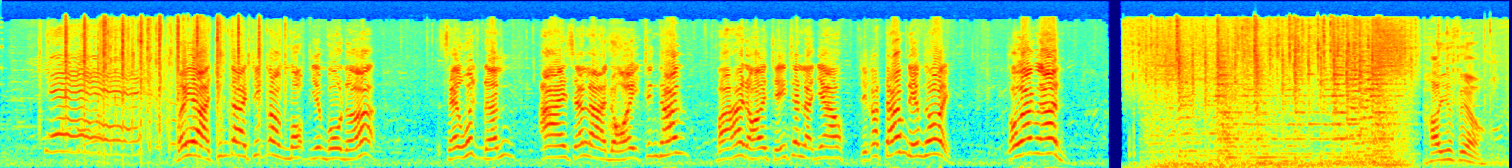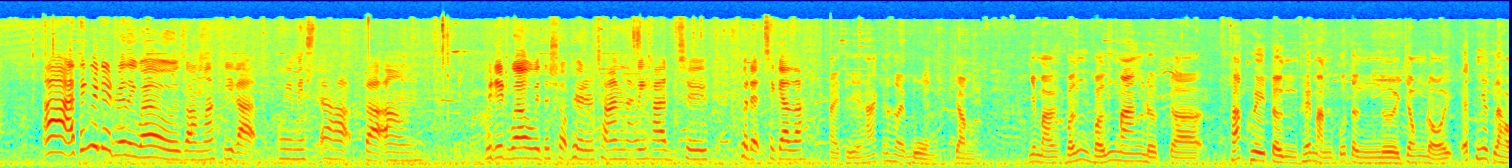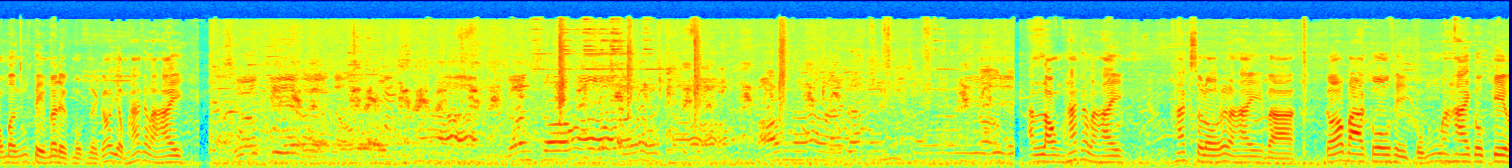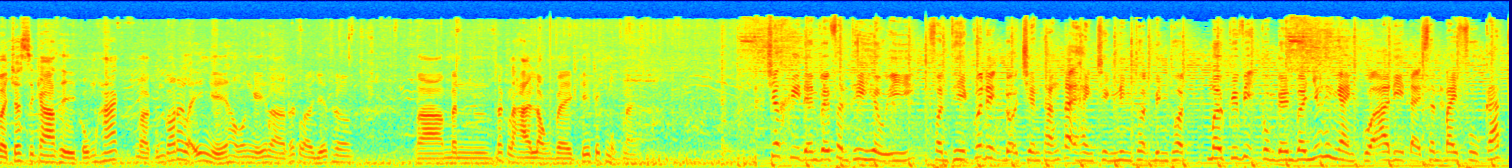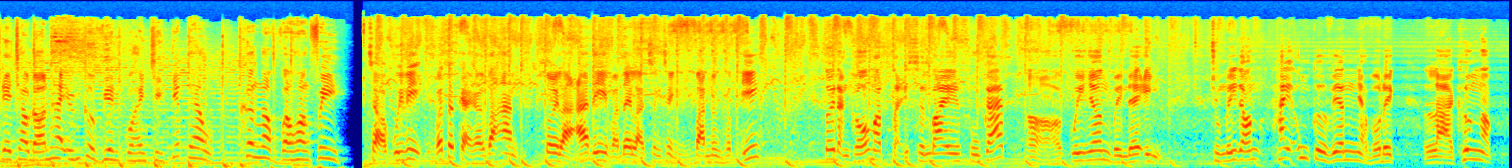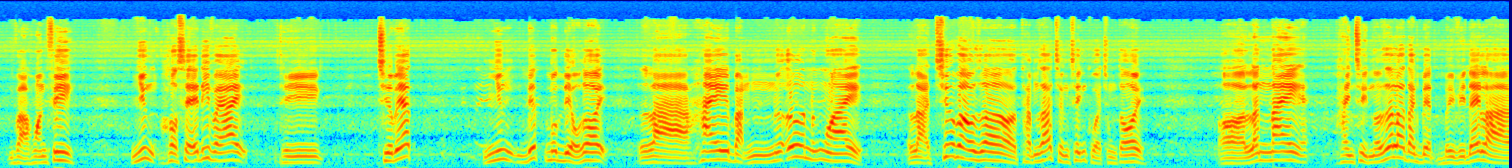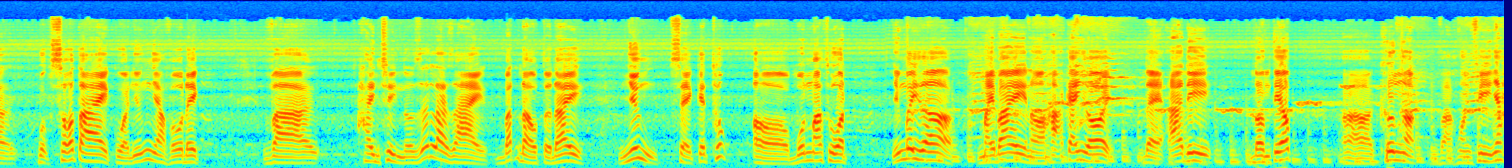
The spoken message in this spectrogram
Yeah Bây giờ chúng ta chỉ còn một nhiệm vụ nữa sẽ quyết định ai sẽ là đội chiến thắng và hai đội chỉ chênh lệch nhau chỉ có 8 điểm thôi. Cố gắng lên. How you feel? Uh, I think we did really well. It was unlucky that we missed out, but um, we did well with the short period of time that we had to put it together. này thì hát nó hơi buồn trầm. Nhưng mà vẫn vẫn mang được ờ, phát huy từng thế mạnh của từng người trong đội. Ít nhất là hậu mừng cũng tìm ra được một người có dòng hát rất là hay. Anh Long hát rất là hay hát solo rất là hay và có ba cô thì cũng hai cô kia và Jessica thì cũng hát và cũng có rất là ý nghĩa. Hậu Vân nghĩ là rất là dễ thương và mình rất là hài lòng về cái tiết mục này Trước khi đến với phần thi hiểu ý, phần thi quyết định đội chiến thắng tại hành trình Ninh Thuận Bình Thuận, mời quý vị cùng đến với những hình ảnh của Adi tại sân bay Phú Cát để chào đón hai ứng cử viên của hành trình tiếp theo, Khương Ngọc và Hoàng Phi. Chào quý vị và tất cả các bạn, tôi là Adi và đây là chương trình Bạn đừng hợp ý. Tôi đang có mặt tại sân bay Phú Cát ở Quy Nhơn, Bình Định. Chúng đi đón hai ứng cử viên nhà vô địch là Khương Ngọc và Hoàng Phi. Nhưng họ sẽ đi với ai thì chưa biết. Nhưng biết một điều thôi là hai bạn nữ nước ngoài là chưa bao giờ tham gia chương trình của chúng tôi. Ờ, lần này hành trình nó rất là đặc biệt bởi vì đây là cuộc so tài của những nhà vô địch và hành trình nó rất là dài bắt đầu từ đây nhưng sẽ kết thúc ở Buôn Ma Thuột. Nhưng bây giờ máy bay nó hạ cánh rồi để Adi đón tiếp uh, Khương Ngọc và Hoàng Phi nhé.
